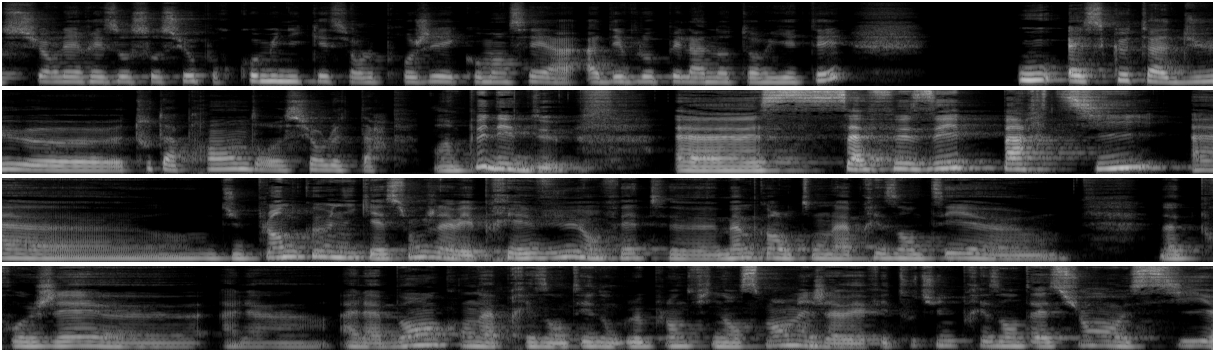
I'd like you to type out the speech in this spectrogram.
sur les réseaux sociaux pour communiquer sur le projet et commencer à développer la notoriété? Ou est-ce que tu as dû tout apprendre sur le tas? Un peu des deux. Euh, ça faisait partie euh, du plan de communication que j'avais prévu en fait, euh, même quand on a présenté notre projet à, la, à la banque, on a présenté donc le plan de financement, mais j'avais fait toute une présentation aussi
